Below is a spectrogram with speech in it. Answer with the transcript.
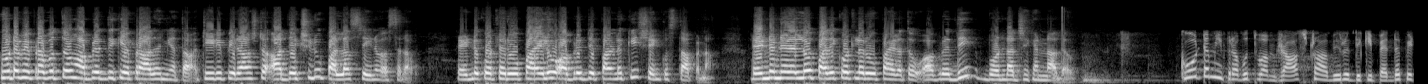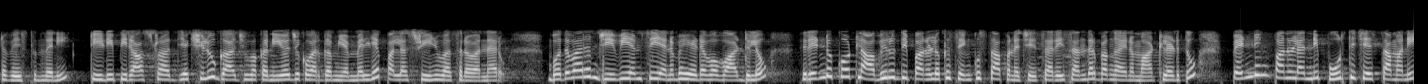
కూటమి ప్రభుత్వం అభివృద్ధికే ప్రాధాన్యత. టీడీపీ రాష్ట్ర అధ్యక్షుడు పల్లా శ్రీనివాసరావు. రెండు కోట్ల రూపాయలు అభివృద్ధి పనులకి శంకుస్థాపన. రెండు నెలల్లో పది కోట్ల రూపాయలతో అభివృద్ధి బొండా జగన్నాథ్. కూటమి ప్రభుత్వం రాష్ట్ర అభివృద్ధికి పెద్దపీట వేస్తుందని టీడీపీ రాష్ట్ర అధ్యక్షులు గాజువాక నియోజకవర్గం ఎమ్మెల్యే పల్ల శ్రీనివాసరావు అన్నారు. బుధవారం జీవీఎంసీ ఎనభై ఏడవ వార్డులో రెండు కోట్ల అభివృద్ధి పనులకు శంకుస్థాపన చేశారు. ఈ సందర్భంగా ఆయన మాట్లాడుతూ పెండింగ్ పనులన్నీ పూర్తి చేస్తామని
